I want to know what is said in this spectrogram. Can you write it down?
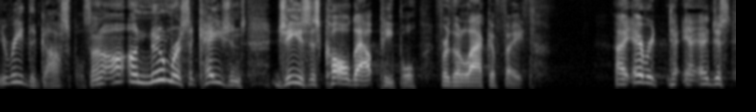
You read the Gospels, and on numerous occasions, Jesus called out people for their lack of faith. I, every, I just,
